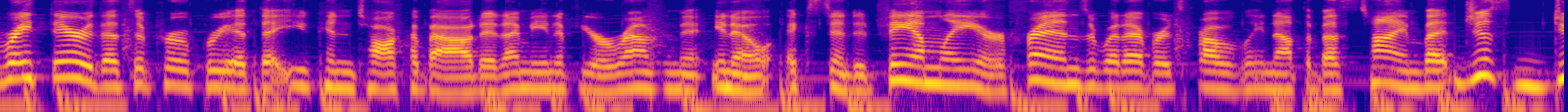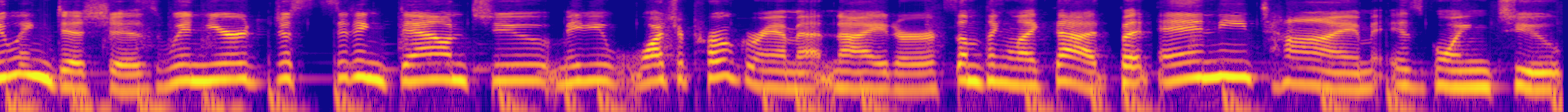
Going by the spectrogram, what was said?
right there that's appropriate that you can talk about it. I mean, if you're around, you know, extended family or friends or whatever, it's probably not the best time. But just doing dishes when you're just sitting down to maybe watch a program at night or something like that. But any time is going to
